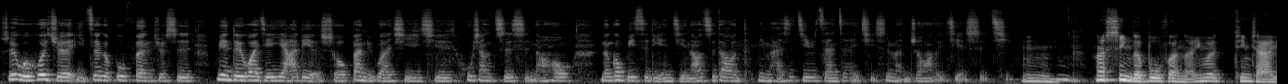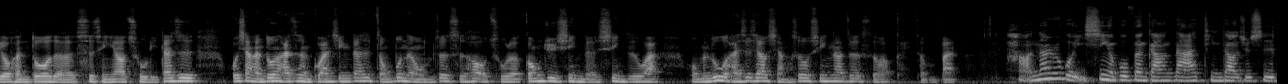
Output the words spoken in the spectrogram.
所以我会觉得以这个部分，就是面对外界压力的时候，伴侣关系其实互相支持，然后能够彼此连接，然后知道你们还是继续站在一起，是蛮重要的一件事情。嗯，那性的部分呢？因为听起来有很多的事情要处理，但是。我想很多人还是很关心，但是总不能我们这时候除了工具性的性之外，我们如果还是要享受性，那这个时候可以怎么办？好，那如果以性的部分，刚刚大家听到就是。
